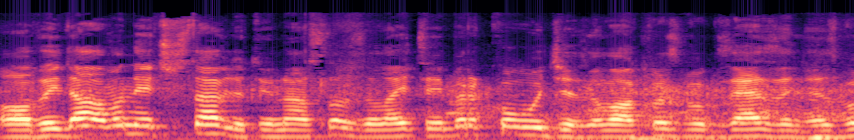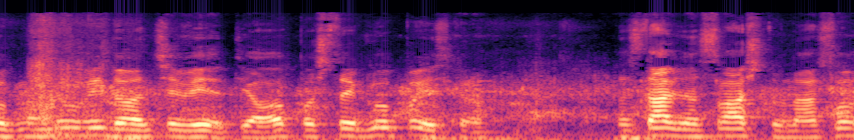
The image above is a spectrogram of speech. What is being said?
Ove, da, ovo neću stavljati u naslov za lightsaber ko uđe ovako zbog zezanja, zbog menu video on će vidjeti ovo, pošto je glupo iskreno. Da stavljam svašta u naslov.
